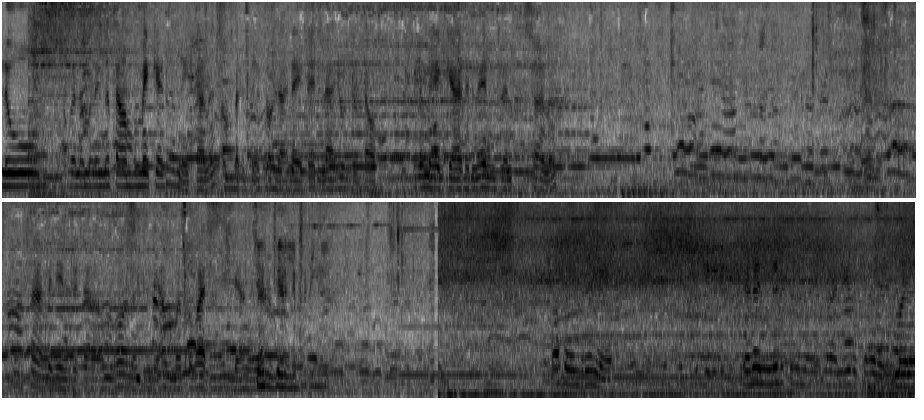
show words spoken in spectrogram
ഹലോ അപ്പോൾ നമ്മൾ ഇന്ന് പാമ്പ് മേക്കാട് വന്നേക്കാണ്. അമ്പലത്തിൽ തൊഴാനായിട്ട് എല്ലാവരും ഉണ്ട് കേട്ടോ ഇത് മേക്കാടിന്റെ എൻട്രൻസ് ആണ്. ഫാമിലി ഉണ്ട് കേട്ടോ അമ്മ വന്നിട്ടില്ല. അമ്മയ്ക്ക് വരുന്നില്ല മഹേന്ദ്രല്ലേ? ഞാൻ എന്നെ മന എടുക്കാൻ മണി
